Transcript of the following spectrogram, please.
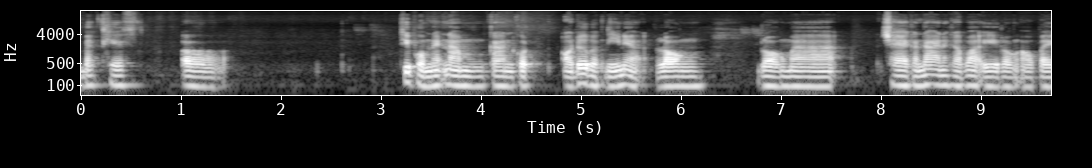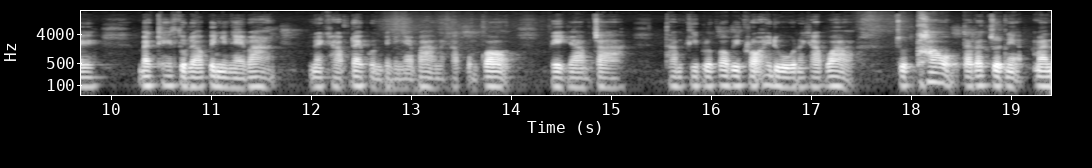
แบ็กเทสเอ่อที่ผมแนะนำการกด ออเดอร์แบบนี้เนี่ยลองลองมาแชร์กันได้นะครับ ว่าเออลองเอาไปแบ็กเทสดูแล้วเป็นยังไงบ้างนะครับ ได้ผลเป็นยังไงบ้างนะครับ ผมก็พยายามจะทำคลิปแล้วก็วิเคราะห์ให้ดูนะครับว่าจุดเข้าแต่ละจุดเนี่ยมัน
